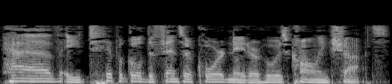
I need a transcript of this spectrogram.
have a typical defensive coordinator who is calling shots?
